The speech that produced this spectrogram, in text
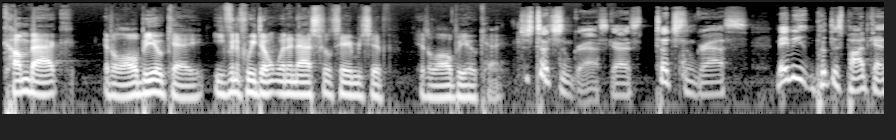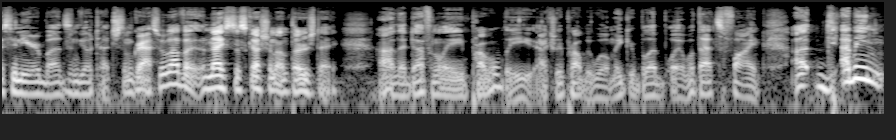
come back. It'll all be okay. Even if we don't win a national championship, it'll all be okay. Just touch some grass, guys. Touch some grass. Maybe put this podcast in your earbuds and go touch some grass. We'll have a, a nice discussion on Thursday uh, that definitely, probably, actually, probably will make your blood boil, but that's fine. Uh, I mean,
